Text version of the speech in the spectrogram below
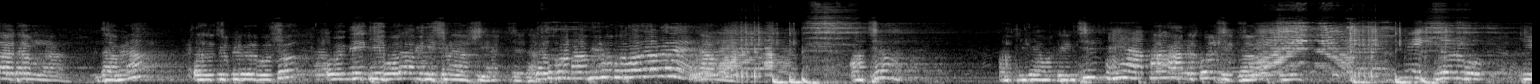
লাগাম না। যাবে না? তাহলে চুপি করে বসো। ওই মেয়ে কি বলে আমি কি শুনে আসি। যতক্ষণ না ফিরবো কোথাও যাবে? না আচ্ছা আপনি কি আমার দেখছেন? হ্যাঁ আপনার আমি বলছি জল ধরবো কি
